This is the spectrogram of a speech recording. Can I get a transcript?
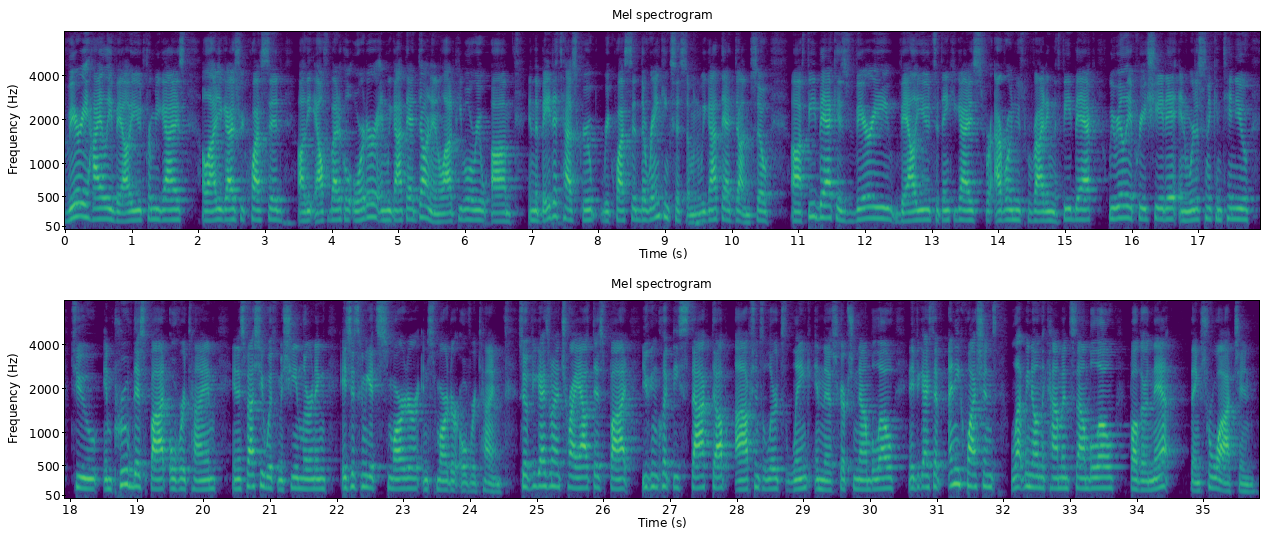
very highly valued from you guys. A lot of you guys requested uh, the alphabetical order, and we got that done. And a lot of people re- um, in the beta test group requested the ranking system, and we got that done. So, uh, feedback is very valued, so thank you guys for everyone who's providing the feedback. We really appreciate it, and we're just going to continue to improve this bot over time. And especially with machine learning, it's just going to get smarter and smarter over time. So if you guys want to try out this bot, you can click the StockedUp options alerts link in the description down below. And if you guys have any questions, let me know in the comments down below. But other than that, thanks for watching.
